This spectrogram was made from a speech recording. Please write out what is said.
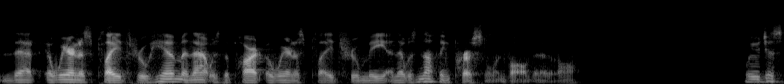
that awareness played through him, and that was the part awareness played through me, and there was nothing personal involved in it at all. We just,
